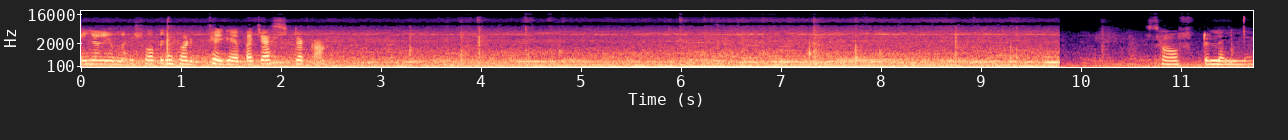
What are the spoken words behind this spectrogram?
ફાઇનલી અમારી શોપિંગ થોડીક થઈ ગઈ પચાસ ટકા. સોફ્ટ લઈ લે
